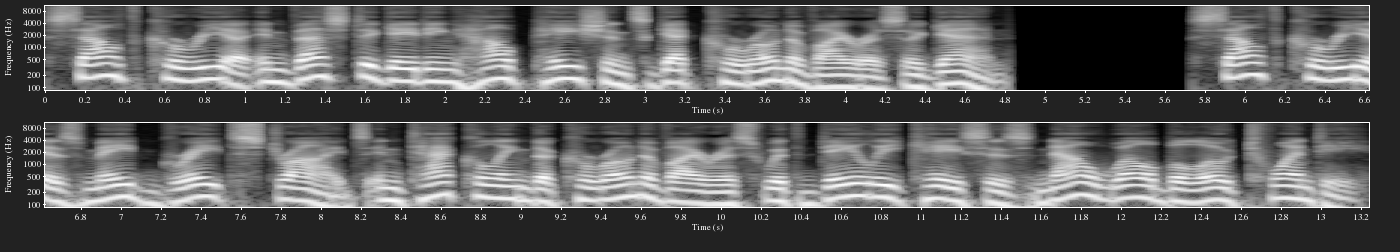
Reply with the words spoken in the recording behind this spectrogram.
South Korea investigating how patients get coronavirus again. South Korea's made great strides in tackling the coronavirus with daily cases now well below 20,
